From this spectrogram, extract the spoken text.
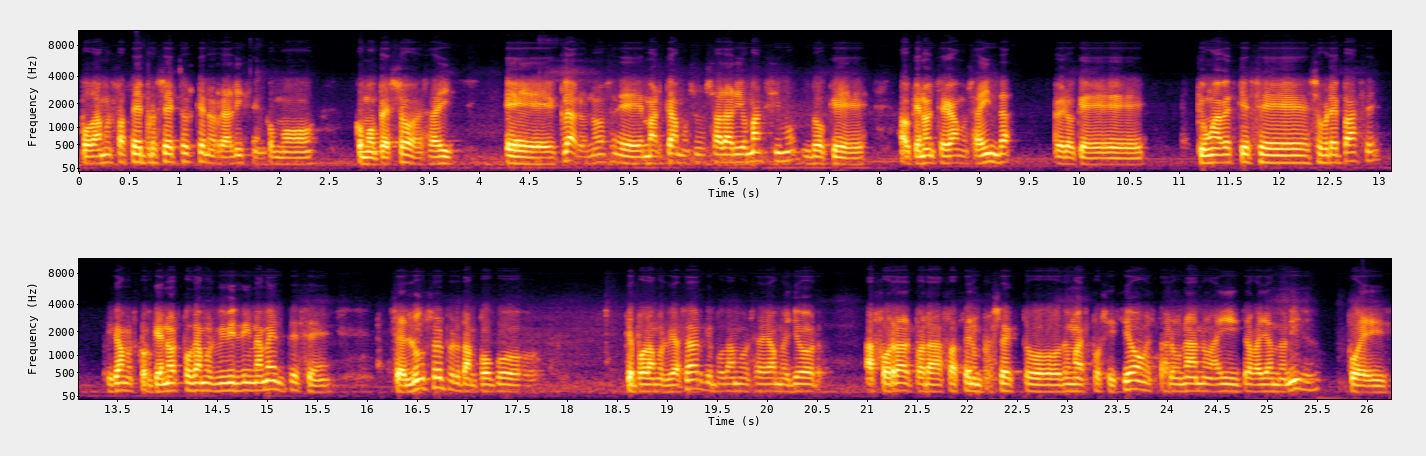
podamos facer proxectos que nos realicen como, como persoas aí. Eh, claro, nos eh, marcamos un salario máximo do que ao que non chegamos aínda, pero que, que unha vez que se sobrepase, digamos, con que nós podamos vivir dignamente, se, se luso, pero tampouco que podamos viaxar, que podamos, eh, ao mellor, aforrar para facer un proxecto dunha exposición, estar un ano aí traballando niso, pois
